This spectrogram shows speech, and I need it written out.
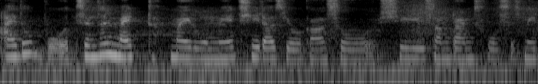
I do both. Since I met my roommate, she does yoga, so she sometimes forces me,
